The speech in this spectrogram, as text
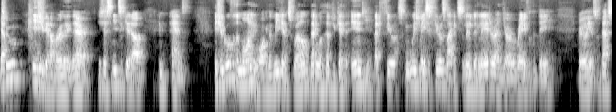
Yeah. too. If you get up early there, you just need to get up and, and if you go for the morning walk in the weekend as well, that will help you get the energy that feels, which makes it feels like it's a little bit later and you're ready for the day earlier. So that's,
